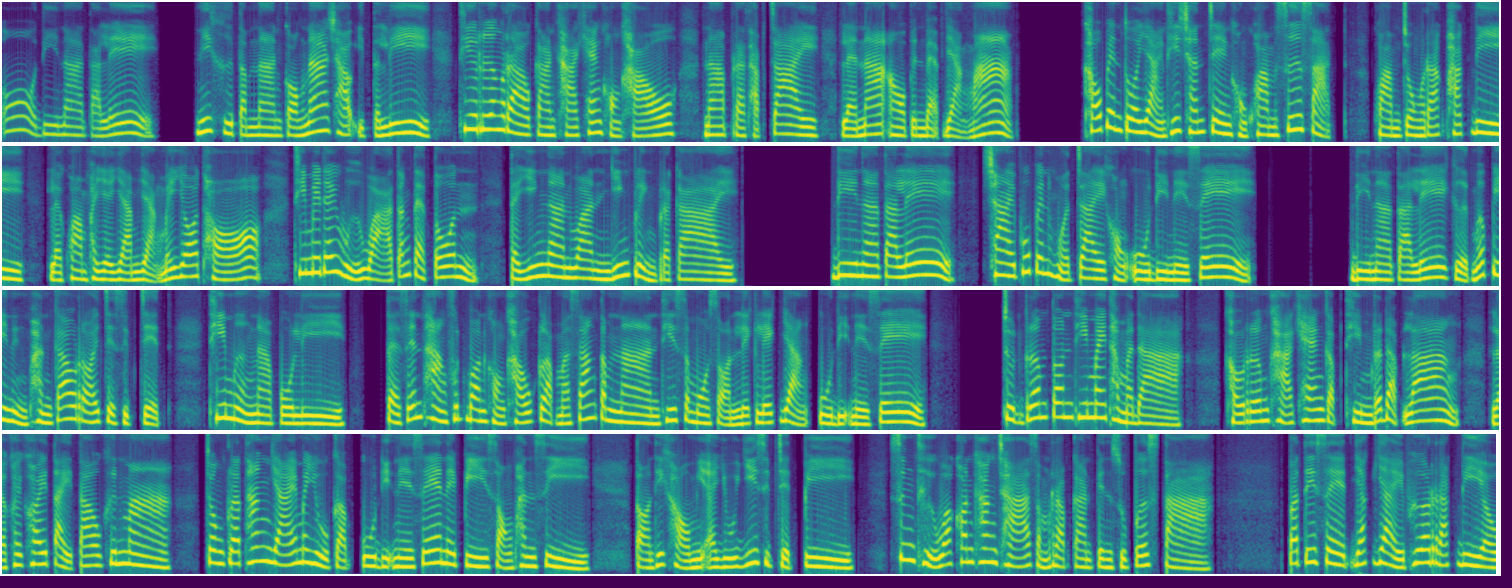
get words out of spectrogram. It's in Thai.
โอดีนาตาเล่ นี่คือตำนานกองหน้าชาวอิตาลี ที่เรื่องราวการค้าแข้งของเขา น่าประทับใจและน่าเอาเป็นแบบอย่างมาก เขาเป็นตัวอย่างที่ชัดเจนของความซื่อสัตย์ ความจงรักภักดี และความพยายามอย่างไม่ย่อท้อ ที่ไม่ได้หวือหวาตั้งแต่ต้น แต่ยิ่งนานวันยิ่งเปล่งประกาย ดีนาตาเล่ ชายผู้เป็นหัวใจของอูดีเนเซ ดีนาตาเล่เกิดเมื่อปี 1977 ที่เมืองนาโปลี แต่เส้นทางฟุตบอลของเขากลับมาสร้างตำนานที่สโมสรเล็กๆ อย่างอูดิเนเซ จุดเริ่มต้นที่ไม่ธรรมดา เขาเริ่มค้าแข่งกับทีมระดับล่าง แล้วค่อยๆ ไต่เต้าขึ้นมา จนกระทั่งย้ายมาอยู่กับอูดิเนเซในปี 2004 ตอนที่เขามีอายุ 27 ปี ซึ่งถือว่าค่อนข้างช้าสำหรับการเป็นซูเปอร์สตาร์ ปฏิเสธยักษ์ใหญ่เพื่อรักเดียว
